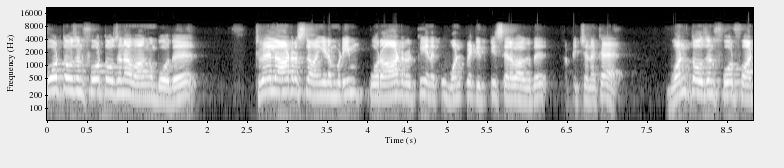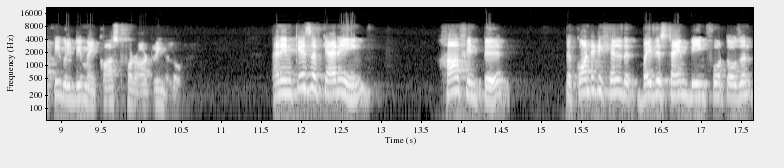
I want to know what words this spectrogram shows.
ஃபோர் தௌசண்ட் ஃபோர் தௌசண்டாக வாங்கும்போது டுவெல் ஆர்டர்ஸில் வாங்கிட முடியும். ஒரு ஆர்டருக்கு எனக்கு ஒன் டுவெண்ட்டி ருபீஸ் செலவாகுது. அப்படின்னு சொன்னாக்க one thousand four forty will be my cost for ordering alone And in case of carrying half into the quantity held by this time being 4000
